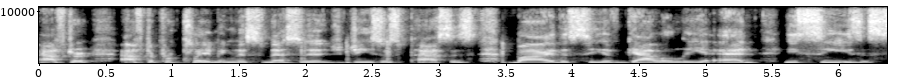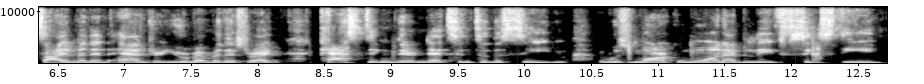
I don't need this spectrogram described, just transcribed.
After after proclaiming this message jesus passes by the sea of galilee and he sees simon and andrew. You remember this right? Casting their nets into the sea. It was mark 1 i believe 16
